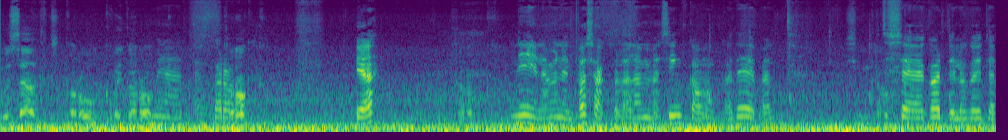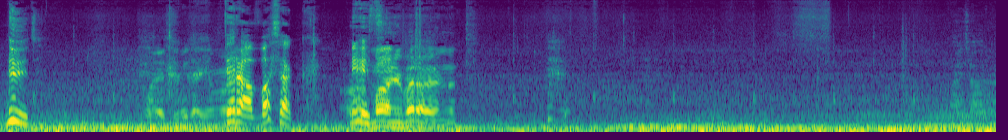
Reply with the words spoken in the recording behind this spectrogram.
kuidas see hääldatakse, Karoq või Karoq? mina ütlen Karok. Jah, nii, lähme nüüd vasakule, lähme Sinkamoka tee pealt. kuidas. see kaardilugeja ütleb? nüüd, ma ei ütle midagi. terav vasak. ma. olen juba ära öelnud. ma ei saa aru.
